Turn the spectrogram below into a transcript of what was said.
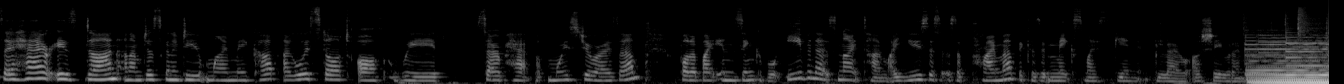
So hair is done and I'm just going to do my makeup. I always start off with CeraPep Moisturizer followed by Inzincable. Even though it's nighttime, I use this as a primer because it makes my skin glow. I'll show you what I mean.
